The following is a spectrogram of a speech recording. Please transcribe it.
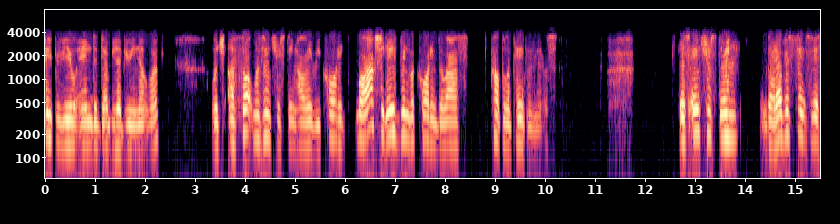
pay per view and the WWE Network, which I thought was interesting how they recorded. Well, actually, they've been recording the last couple of pay per views. It's interesting that ever since this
